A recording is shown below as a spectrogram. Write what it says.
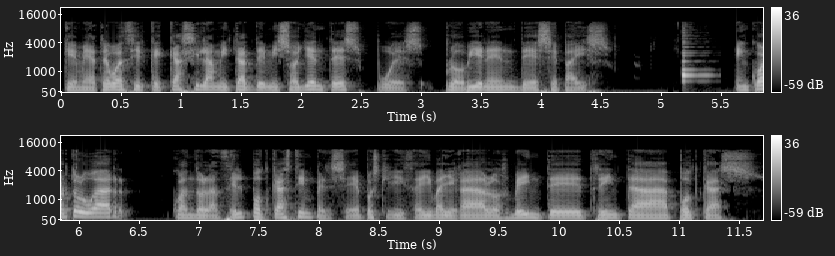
que me atrevo a decir que casi la mitad de mis oyentes pues provienen de ese país. En cuarto lugar, cuando lancé el podcasting pensé pues que quizá iba a llegar a los 20, 30 podcasts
